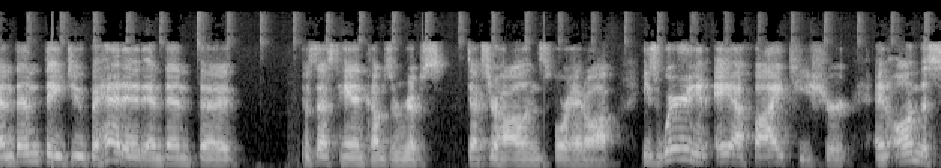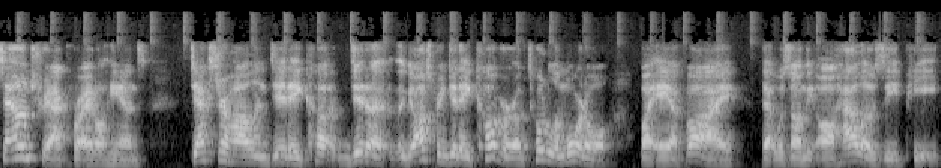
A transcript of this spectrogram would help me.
And then they do beheaded, and then the possessed hand comes and rips Dexter Holland's forehead off. He's wearing an AFI T-shirt, and on the soundtrack for Idle Hands, Dexter Holland did a co- did a the Offspring did a cover of Total Immortal by AFI that was on the All Hallows EP,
